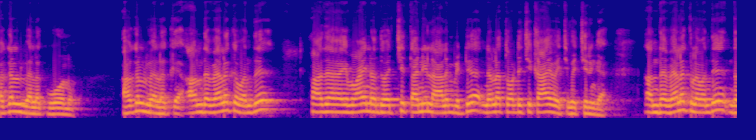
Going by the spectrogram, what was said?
அகல் விளக்கு ஓணும். அகல் விளக்கு. அந்த விளக்கு வந்து அதை வாங்கிட்டு வந்து வச்சு தண்ணியில் அலம்பிட்டு நல்லா தொடச்சி காய வச்சு வச்சிருங்க. அந்த விளக்குல வந்து இந்த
